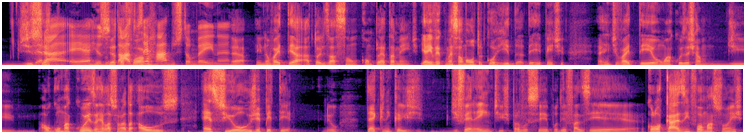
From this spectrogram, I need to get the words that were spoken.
de Gerar, é, resultados forma, errados também, né? É, e não vai ter a atualização completamente. E aí vai começar uma outra corrida. De repente, a gente vai ter uma coisa de alguma coisa relacionada aos SEO GPT, entendeu? Técnicas diferentes para você poder fazer, colocar as informações,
